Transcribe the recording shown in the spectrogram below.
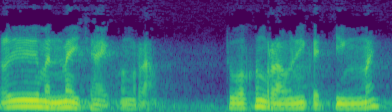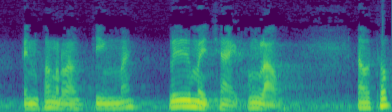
หรือมันไม่ใช่ของเรา ตัวของเรานี่ก็จริงไหมเป็นของเราจริงไหมหรือไม่ใช่ของเรา เราทบ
